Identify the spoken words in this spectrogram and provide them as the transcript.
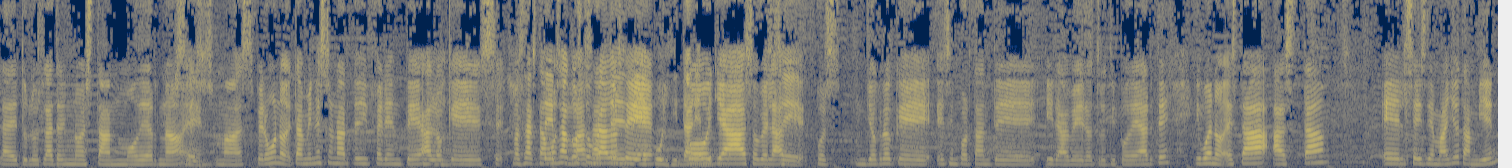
la de Toulouse-Lautrec no es tan moderna, Sí. es más. Pero bueno, también es un arte diferente a lo Mm. que se- Más arte- estamos más acostumbrados arte de de, Goyas o. Velázquez. Sí. Pues yo creo que es importante ir a ver otro tipo de arte. Y bueno, está hasta el 6 de mayo también.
